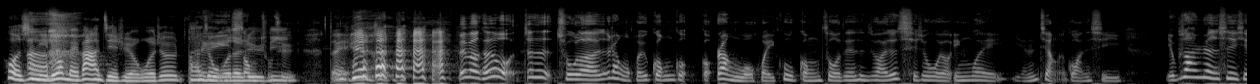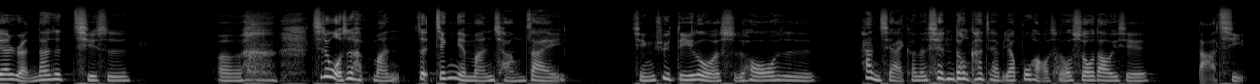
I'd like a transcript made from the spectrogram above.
或者是你如果没办法解决，我就带着我的履历。对，没有。可是我就是除了让我回工作，让我回顾工作这件事之外，就其实我有因为演讲的关系，也不算认识一些人，但是其实，呃，其实我是很蛮这今年蛮常在情绪低落的时候，或是看起来可能现动看起来比较不好的时候，收到一些。打气，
